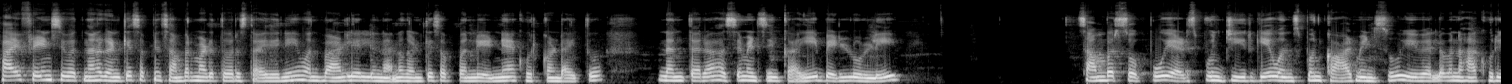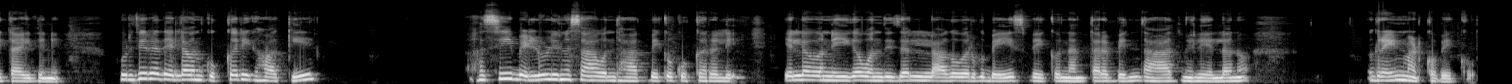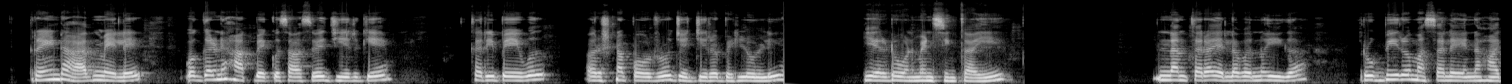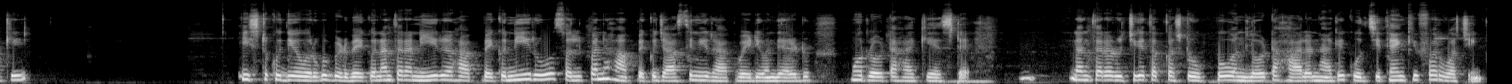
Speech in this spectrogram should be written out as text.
Hi friends ಇವತ್ತು ನಾನು ಗಣಕೆ ಸೊಪ್ಪಿನ ಸಾಂಬಾರು ಮಾಡಿ ತೋರಿಸ್ತಾ ಇದ್ದೀನಿ. ಒಂದು ಬಾಣಲಿಯಲ್ಲಿ ನಾನು ಗಣಕೆ ಸೊಪ್ಪನ್ನು ಎಣ್ಣೆ ಹಾಕಿ ಹುರ್ಕೊಂಡಾಯಿತು. ನಂತರ ಹಸಿಮೆಣಸಿನ್ಕಾಯಿ ಬೆಳ್ಳುಳ್ಳಿ, ಸಾಂಬಾರು ಸೊಪ್ಪು, ಎರಡು ಸ್ಪೂನ್ ಜೀರಿಗೆ, ಒಂದು ಸ್ಪೂನ್ ಕಾಳು ಮೆಣಸು, ಇವೆಲ್ಲವನ್ನು ಹಾಕಿ ಹುರಿತಾ ಇದ್ದೀನಿ. ಹುರಿದಿರೋದೆಲ್ಲ ಒಂದು ಕುಕ್ಕರಿಗೆ ಹಾಕಿ, ಹಸಿ ಬೆಳ್ಳುಳ್ಳಿನೂ ಸಹ ಒಂದು ಹಾಕಬೇಕು ಕುಕ್ಕರಲ್ಲಿ. ಎಲ್ಲವನ್ನು ಈಗ ಒಂದು ಆಗೋವರೆಗೂ ಬೇಯಿಸಬೇಕು. ನಂತರ ಬೆಂದಾದಮೇಲೆ ಎಲ್ಲನೂ ಗ್ರೈಂಡ್ ಮಾಡ್ಕೋಬೇಕು. ಗ್ರೈಂಡ್ ಆದಮೇಲೆ ಒಗ್ಗರಣೆ ಹಾಕಬೇಕು. ಸಾಸಿವೆ, ಜೀರಿಗೆ, ಕರಿಬೇವು ಅರಿಶಿನ ಪೌಡ್ರು, ಜಜ್ಜಿರೋ ಬೆಳ್ಳುಳ್ಳಿ, ಎರಡು ಒಣಮೆಣಸಿನ್ಕಾಯಿ. ನಂತರ ಎಲ್ಲವನ್ನು ಈಗ ರುಬ್ಬಿರೋ ಮಸಾಲೆಯನ್ನು ಹಾಕಿ ಇಷ್ಟು ಕುದಿಯೋವರೆಗೂ ಬಿಡಬೇಕು. ನಂತರ ನೀರು ಹಾಕಬೇಕು. ನೀರು ಸ್ವಲ್ಪನೇ ಹಾಕಬೇಕು. ಜಾಸ್ತಿ ನೀರು ಹಾಕಬೇಡಿ. ಒಂದೆರಡು ಮೂರು ಲೋಟ ಹಾಕಿ ಅಷ್ಟೇ. ನಂತರ ರುಚಿಗೆ ತಕ್ಕಷ್ಟು ಉಪ್ಪು, ಒಂದು ಲೋಟ ಹಾಲನ್ನು ಹಾಕಿ ಕುದಿಸಿ. Thank you for watching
